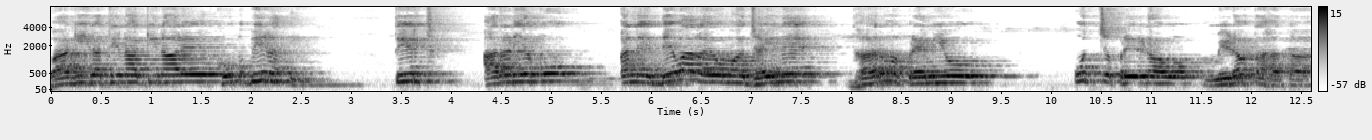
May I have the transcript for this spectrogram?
ભાગીરથીના કિનારે ખૂબ ભીડ હતી. તીર્થ, આરણ્યકો અને દેવાલયોમાં જઈને ધર્મ પ્રેમીઓ ઉચ્ચ પ્રેરણાઓ મેળવતા હતા.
